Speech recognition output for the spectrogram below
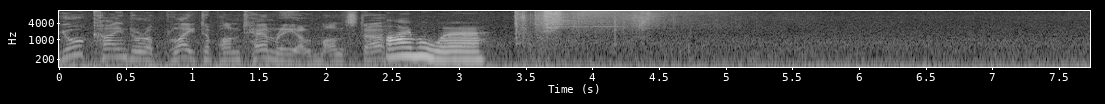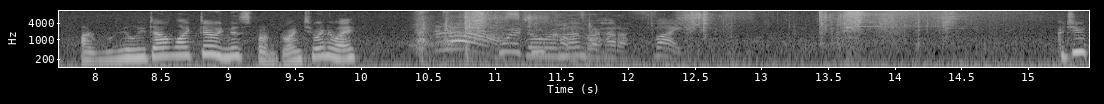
Your kind are a blight upon Tamriel, monster. I'm aware. I really don't like doing this, but I'm going to anyway. Where'd Still you remember from? how to fight. Could you,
